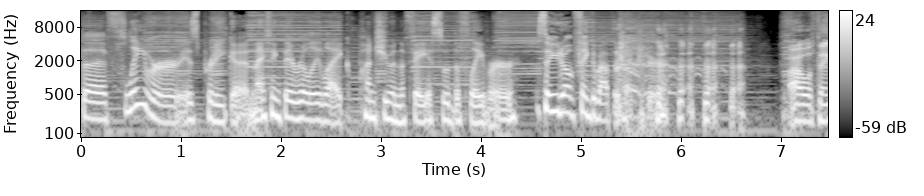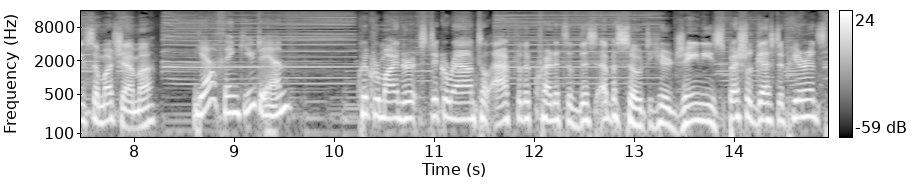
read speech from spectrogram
the flavor is pretty good. And I think they really like punch you in the face with the flavor. So you don't think about the texture. All right, well, thanks so much, Emma. Yeah, thank you, Dan. Quick reminder stick around till after the credits of this episode to hear Janie's special guest appearance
